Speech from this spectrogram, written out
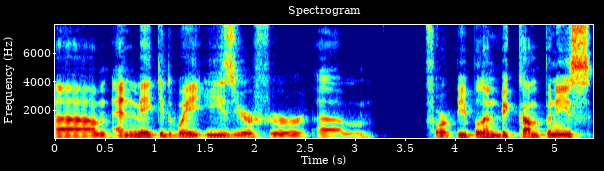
um, and make it way easier for, um, for people in big companies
